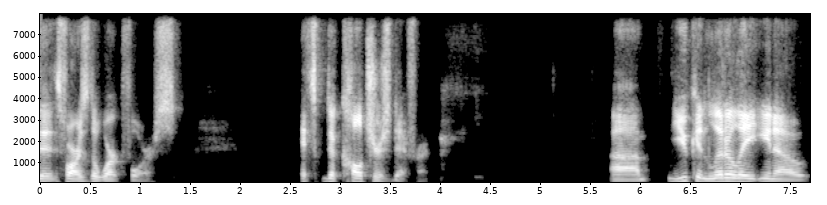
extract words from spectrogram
as far as the workforce. It's the culture's different. Um, you can literally, you know,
